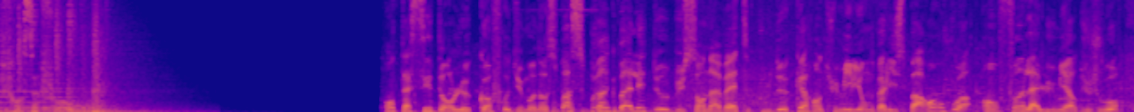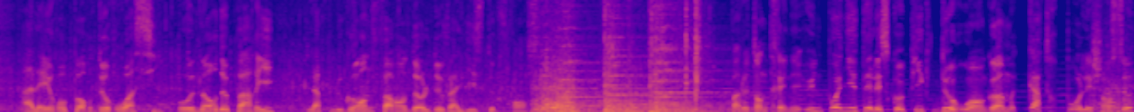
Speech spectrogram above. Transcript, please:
France Info. Entassés dans le coffre du monospace, brinque de bus en navette, plus de 48 millions de valises par an voient enfin la lumière du jour à l'aéroport de Roissy, au nord de Paris, la plus grande farandole de valises de France. Pas le temps de traîner. Une poignée télescopique, deux roues en gomme, quatre pour les chanceux.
